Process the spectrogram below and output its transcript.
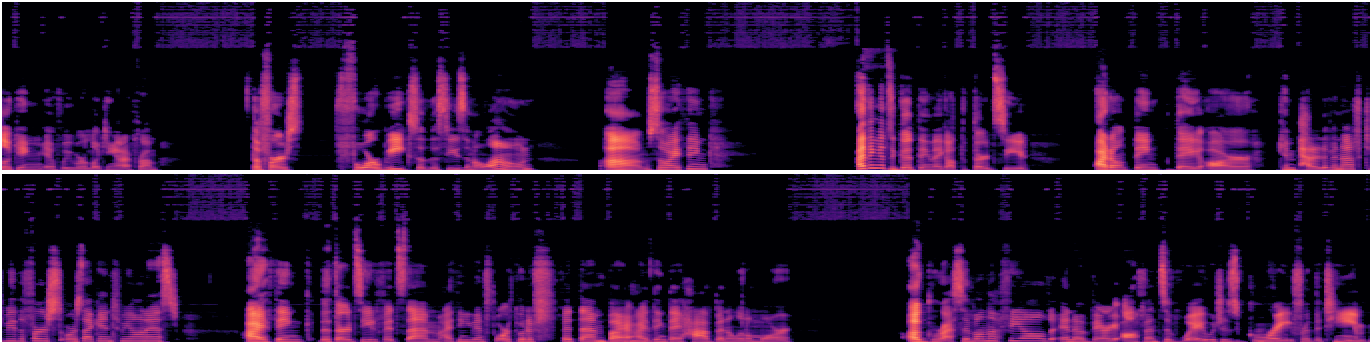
Looking if we were looking at it from the first four weeks of the season alone. Um, so I think I think it's a good thing they got the third seed. I don't think they are competitive enough to be the first or second, to be honest. I think the third seed fits them. I think even fourth would have fit them, but I Mhm. think they have been a little more aggressive on the field in a very offensive way, which is great for the team.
